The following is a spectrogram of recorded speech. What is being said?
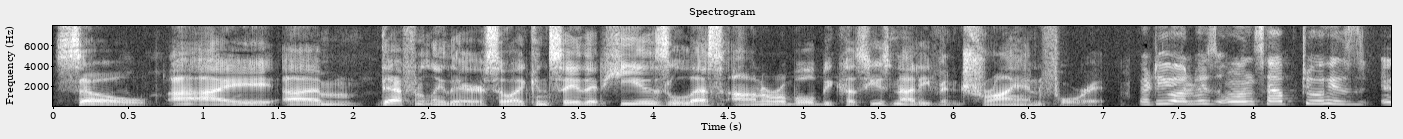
So I, I I'm definitely there. So I can say that he is less honorable because he's not even trying for it. But he always owns up to his uh,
